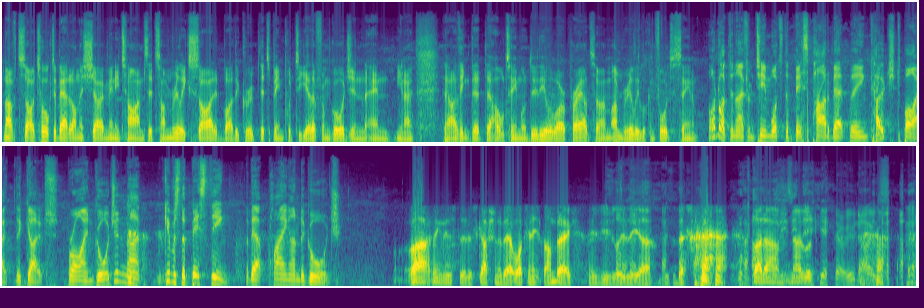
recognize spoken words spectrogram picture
and I've so I talked about it on this show many times. It's I'm really excited by the group that's been put together from Gorge, and, and you know, I think that the whole team will do the Illawarra proud. So I'm, I'm really looking forward to seeing them. I'd like to know from Tim what's the best part about being coached by the GOAT, Brian Goorjian. Uh, give us the best thing about playing under Gorge. Well, I think just the discussion about what's in his bum bag is usually the uh, is the best. but um, no, look, yeah, who knows?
